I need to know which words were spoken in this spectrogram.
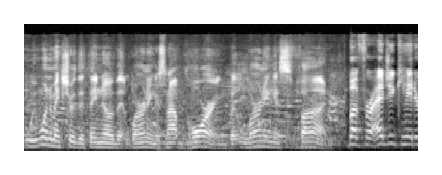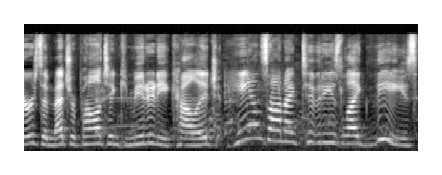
We want to make sure that they know that learning is not boring, but learning is fun. But for educators at Metropolitan Community College, hands on activities like these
